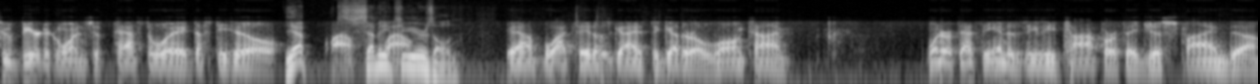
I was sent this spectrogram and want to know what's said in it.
two bearded ones have passed away, Dusty Hill. Yep. Wow. 72 Wow. years old. Yeah, boy, I'd say those guys together a long time. Wonder if that's the end of ZZ Top, or if they just find uh,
